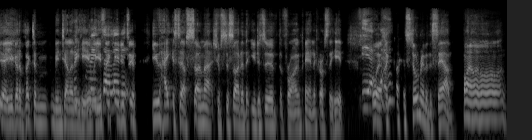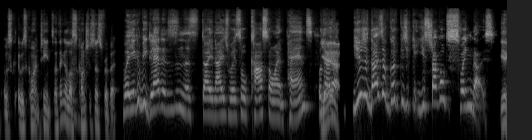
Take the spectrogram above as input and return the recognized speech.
yeah, you've got a victim mentality Victim here where you think you deserve. You hate yourself so much, you've decided that you deserve the frying pan across the head. yeah. Boy, I, I can still remember the sound. Boing. It was it was quite intense. I think I Mm. lost consciousness for a bit. Well, you can be glad it isn't this day and age where it's all cast iron pans. Although Yeah. Usually those are good because you, you struggle to swing those. Yeah,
